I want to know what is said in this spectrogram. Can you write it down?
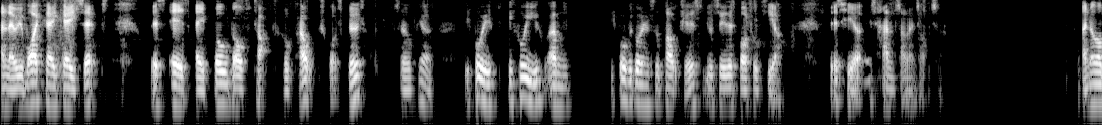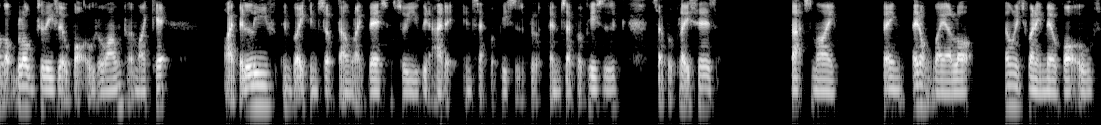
And there we YKK zips. This is a Bulldog tactical pouch. What's good? So yeah, before you before you um before we go into the pouches, you'll see this bottle here. This here is hand sanitizer. I know I've got blogs of these little bottles around on my kit. I believe in breaking stuff down like this, so you can add it in separate pieces, in separate pieces, separate places. That's my thing. They don't weigh a lot. Only 20 ml bottles.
